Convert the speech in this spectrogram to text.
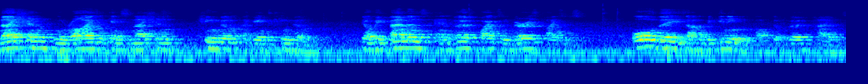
Nation will rise against nation, kingdom against kingdom. There will be famines and earthquakes in various places. All these are the beginning of the birth pains.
